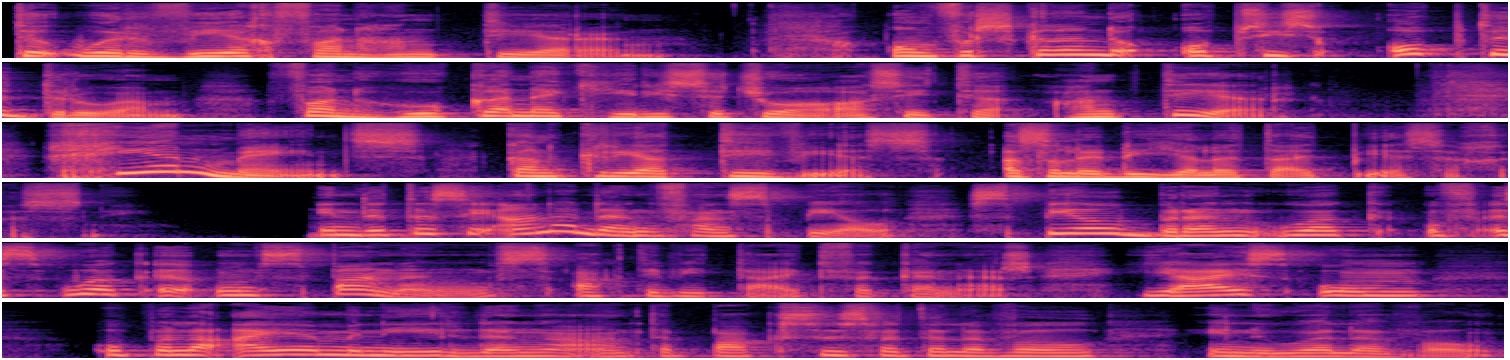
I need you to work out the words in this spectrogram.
te oorweeg van hantering. Om verskillende opsies op te droom van hoe kan ek hierdie situasie te hanteer? Geen mens kan kreatief wees as hulle die hele tyd besig is nie. En dit is die ander ding van speel. Speel bring ook of is ook 'n ontspanningsaktiwiteit vir kinders, juis om op hulle eie manier dinge aan te pak soos wat hulle wil en hoe hulle wil.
